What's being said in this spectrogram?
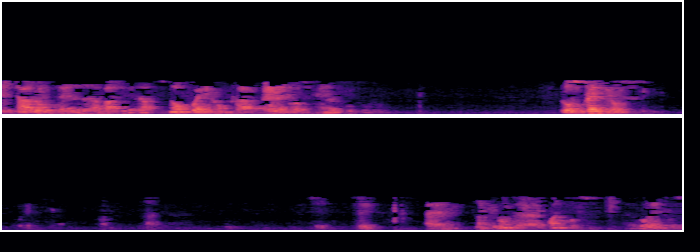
quitado de la base de datos. No puede comprar boletos en el futuro. Los precios. Sí, sí. Um, la pregunta era cuántos uh, boletos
